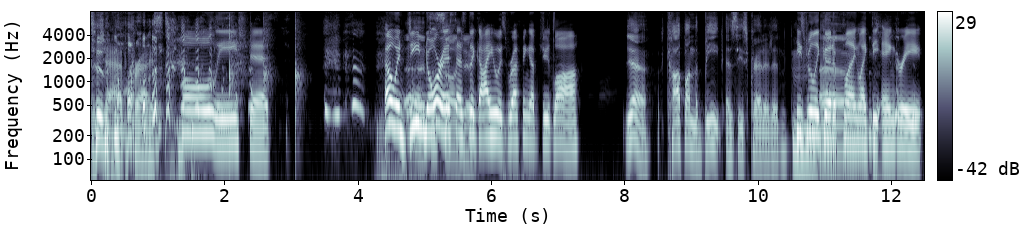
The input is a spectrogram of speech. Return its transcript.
To the Chad mall. Christ. Holy shit. Oh, and Uh, Dean it's a Norris solid as the guy who was roughing up Jude Law. Yeah, cop on the beat as he's credited. He's really good at playing Um, like the angry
